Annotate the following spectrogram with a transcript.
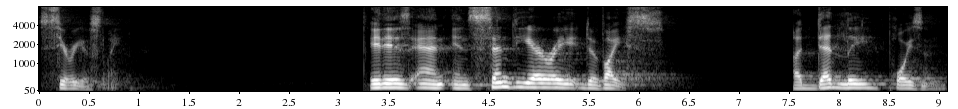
seriously. It is an incendiary device, a deadly poison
